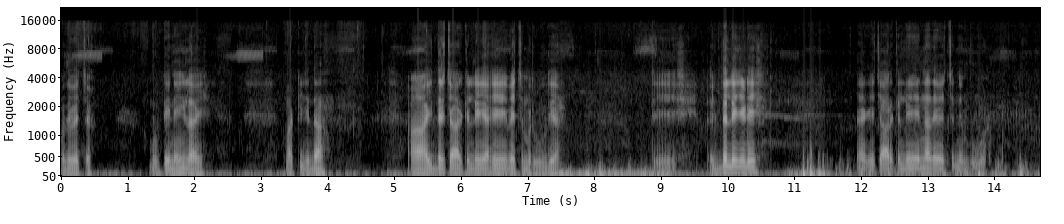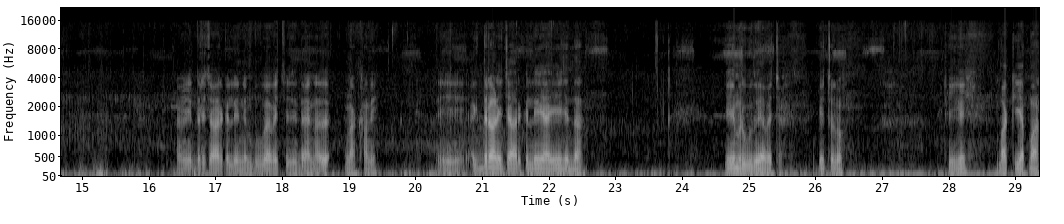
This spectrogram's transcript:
ਉਹਦੇ ਵਿੱਚ ਬੂਟੇ ਨਹੀਂ ਲਾਏ। ਬਾਕੀ ਜਿੱਦਾਂ ਆ ਇੱਧਰ ਚਾਰ ਕਿੱਲੇ ਆ, ਇਹ ਵਿੱਚ ਮਰੂਦ ਆ। ਤੇ ਇੱਧਰਲੇ ਜਿਹੜੇ ਹੈਗੇ ਚਾਰ ਕਿੱਲੇ, ਇਹਨਾਂ ਦੇ ਵਿੱਚ ਨਿੰਬੂ ਆ। ਵੀ ਇੱਧਰ ਚਾਰ ਕਿੱਲੇ ਨਿੰਬੂ ਆ, ਵਿੱਚ ਜਿੱਦਾਂ ਇਹਨਾਂ ਦੇ ਨਾਖਾਂ ਦੇ। ਤੇ ਇੱਧਰ ਵਾਲੇ ਚਾਰ ਕਿੱਲੇ ਆ, ਇਹ ਜਿੱਦਾਂ ਇਹ ਅਮਰੂਦ ਆ ਵਿੱਚ। ਇਹ ਚਲੋ ਠੀਕ ਹੈ ਜੀ। ਬਾਕੀ ਆਪਾਂ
